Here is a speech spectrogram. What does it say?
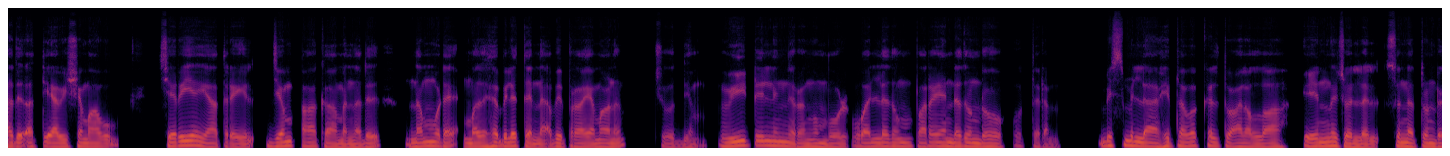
അത് അത്യാവശ്യമാവും. ചെറിയ യാത്രയിൽ ജം ആക്കാമെന്നത് നമ്മുടെ മധബിലെ തന്നെ അഭിപ്രായമാണ്. ചോദ്യം. വീട്ടിൽ നിന്നിറങ്ങുമ്പോൾ വല്ലതും പറയേണ്ടതുണ്ടോ? ഉത്തരം. ബിസ്മില്ലാഹി തവക്കൽ ത്വാലല്ലാ എന്ന് ചൊല്ലൽ സുന്നത്തുണ്ട്.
